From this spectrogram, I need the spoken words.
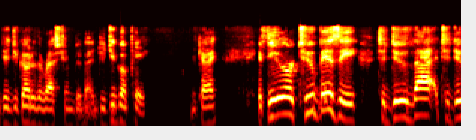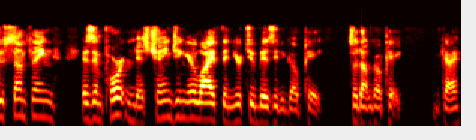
did you go to the restroom today? Did you go pee? Okay? If you are too busy to do that to do something as important as changing your life, then you're too busy to go pee. So don't go pee. Okay?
